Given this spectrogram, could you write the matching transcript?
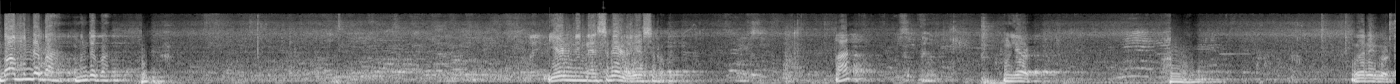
ಬಾ, ಮುಂದೆ ಬಾ ಮುಂದೆ ಬಾ. ಹೇಳು ನಿನ್ನ ಹೆಸರು ಹೇಳು, ಹೆಸರು. ಹಾ ಹೇಳು ವೆರಿ ಗುಡ್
